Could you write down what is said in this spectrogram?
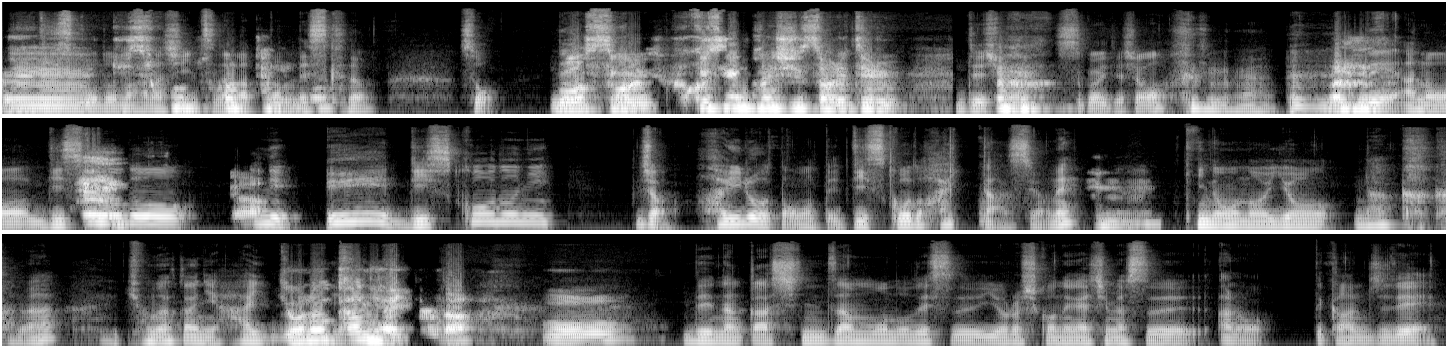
Discord の話につながったんですけどそううわ、すごい。伏線回収されてる。でしょ？すごいでしょ？で、あの、 Discord に、えー、 Discord に、じゃあ入ろうと思って Discord 入ったんですよね。うん。昨日の夜中かな？夜中に入って。夜中に入ったんだ。おお。で、なんか、新参者です。よろしくお願いします。あの、って感じで、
